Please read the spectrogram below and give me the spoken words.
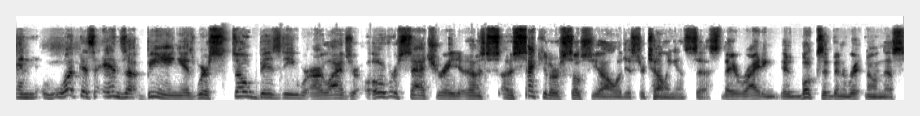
and what this ends up being is we're so busy, where our lives are oversaturated. Uh, secular sociologists are telling us this. They're writing, their books have been written on this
